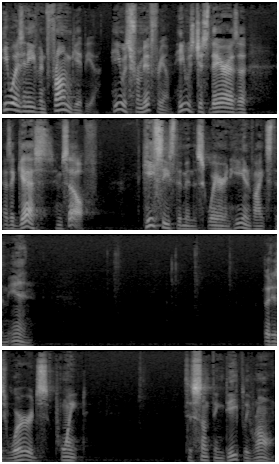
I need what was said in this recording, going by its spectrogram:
He wasn't even from Gibeah, he was from Ephraim. He was just there as a, as a guest himself. He sees them in the square and he invites them in. But his words point to something deeply wrong.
